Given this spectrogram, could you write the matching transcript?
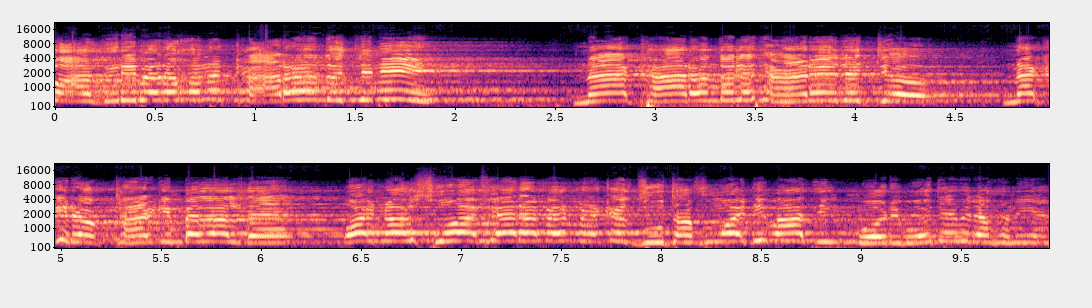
বাজরি বের হনে কারণ দইছিনি না কারণ দলে থাঁড়ে দিচ্ছ নাকি রক্ষার কিংবা জাল দে? ওই ন শুয়া ফেরা বের মেরে জুতা ফুমাই দিবা দি মরিব যাবে রাখনিয়া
